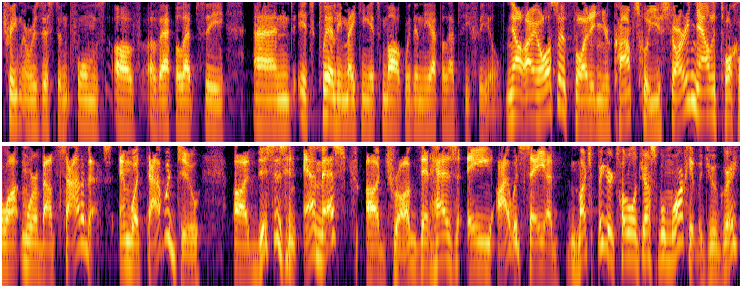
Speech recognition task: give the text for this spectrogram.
treatment resistant forms of, of epilepsy, and it's clearly making its mark within the epilepsy field. Now, I also thought in your conference call, you're starting now to talk a lot more about Sativex and what that would do. Uh, this is an MS uh, drug that has a, I would say, a much bigger total addressable market. Would you agree?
